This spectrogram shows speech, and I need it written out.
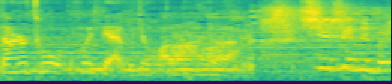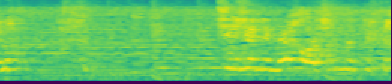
但是错会改过就好了，是吧？谢谢你们了，谢谢你们好心的对待。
